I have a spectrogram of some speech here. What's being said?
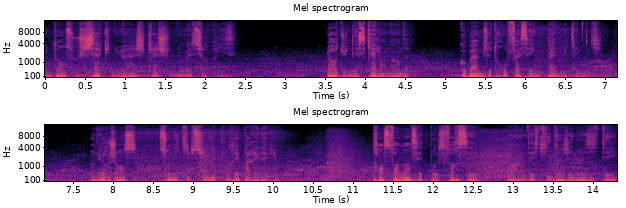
une danse où chaque nuage cache une nouvelle surprise. Lors d'une escale en Inde, Cobham se trouve face à une panne mécanique. Dans l'urgence, son équipe s'unit pour réparer l'avion, transformant cette pause forcée en un défi d'ingéniosité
